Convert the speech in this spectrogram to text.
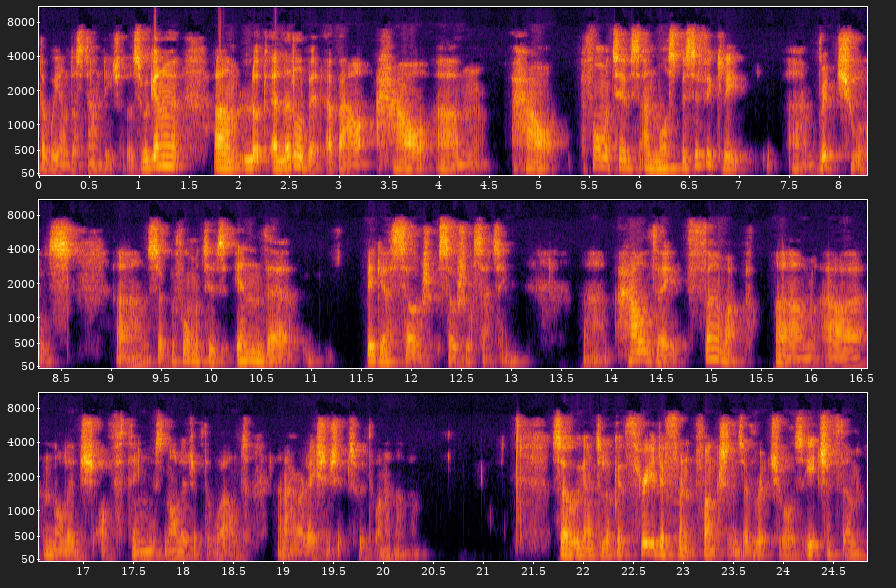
that we understand each other. So we're going to um, look a little bit about how um, how performatives and more specifically uh, rituals, so performatives in their bigger social setting, um, how they firm up um, our knowledge of things, knowledge of the world, and our relationships with one another. So we're going to look at three different functions of rituals, each of them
